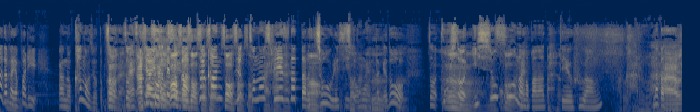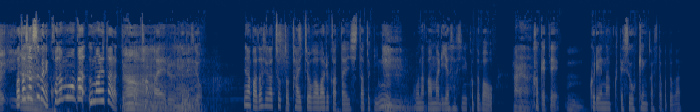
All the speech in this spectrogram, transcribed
はだからやっぱり、あの彼女とかそうだよね。そうそうそうそうそうそうそういう感じそうそうそう。そのフェーズだったら超嬉しいと思うんだけど、うん。そのこの人一生こうなのかなっていう不安、わかるわ。なんか私はすぐに子供が生まれたらっていうことを考えるんですよ、でなんか私がちょっと体調が悪かったりした時うん。に、こうなんかあんまり優しい言葉を。かけてうん。くれなくてすごく喧嘩したことがあっ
